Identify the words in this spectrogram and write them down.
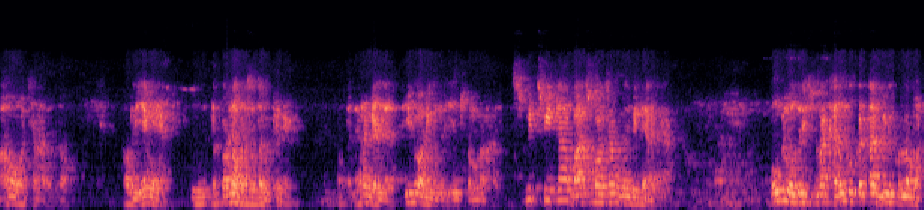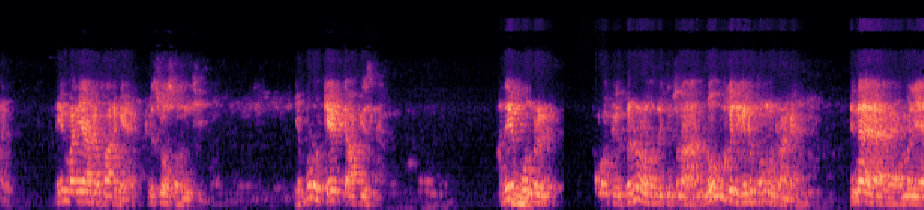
மாமா மச்சனா இருக்கிறோம். அவங்க ஏங்க இந்த கொரோனா வருஷத்தை விட்டுருங்க. மற்ற நேரங்கள்ல தீபாவளி வந்துருச்சுன்னு சொன்னா ஸ்வீட் ஸ்வீட்டா பாக்ஸ் பாக்ஸா கொண்டு வந்து வீட்டுல இறக்குறாங்க பொங்கல் வந்துருச்சுன்னா கரும்பு கட்டா வீடு கொள்ள மாட்டாங்க. அதே மாதிரியாக பாருங்க கிறிஸ்துமஸ் வந்துச்சு எவ்வளவு கேக் ஆபீஸ்ல அதே. போன்று நமக்கு பெருநாள் வந்துருச்சுன்னு சொன்னா நோம்பு கஞ்சி கேட்டு ஃபோன் பண்றாங்க. என்ன எம்எல்ஏ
